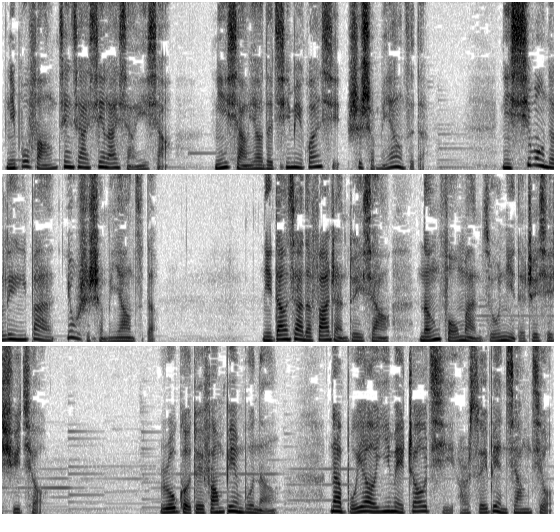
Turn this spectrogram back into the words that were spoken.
你不妨静下心来想一想，你想要的亲密关系是什么样子的？你希望的另一半又是什么样子的？你当下的发展对象能否满足你的这些需求？如果对方并不能，那不要因为着急而随便将就。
